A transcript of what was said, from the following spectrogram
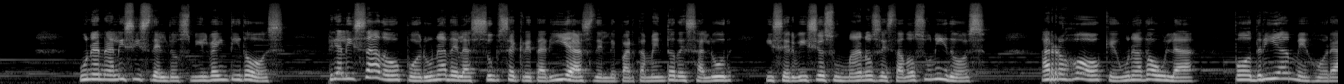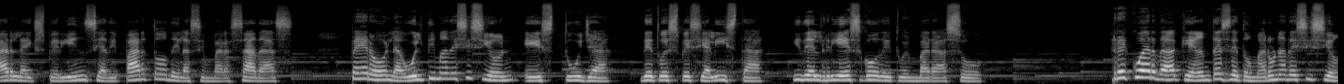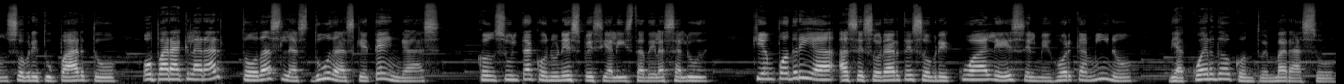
Un análisis del 2022 realizado por una de las subsecretarías del Departamento de Salud y Servicios Humanos de Estados Unidos, arrojó que una doula podría mejorar la experiencia de parto de las embarazadas. Pero la última decisión es tuya, de tu especialista y del riesgo de tu embarazo. Recuerda que antes de tomar una decisión sobre tu parto o para aclarar todas las dudas que tengas, consulta con un especialista de la salud, quien podría asesorarte sobre cuál es el mejor camino de acuerdo con tu embarazo.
